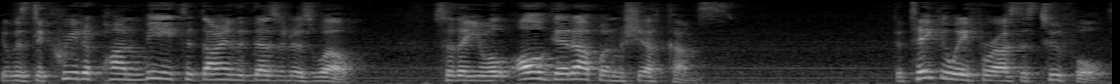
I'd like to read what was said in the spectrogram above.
it was decreed upon me to die in the desert as well, so that you will all get up when Mashiach comes. The takeaway for us is twofold.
